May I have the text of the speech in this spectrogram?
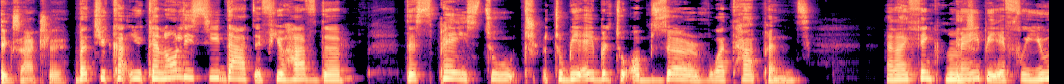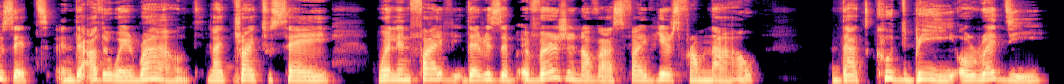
Exactly. But you can you can only see that if you have the the space to to be able to observe what happened And I think maybe if we use it in the other way around, like try to say, well, in five, there is a, a version of us five years from now that could be already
